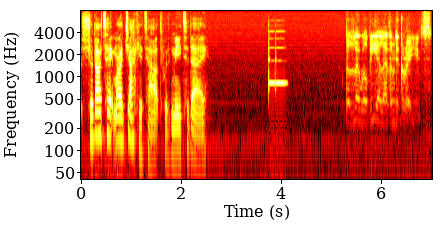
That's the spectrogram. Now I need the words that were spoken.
Should I take my jacket out with me today? The low will be 11 degrees.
